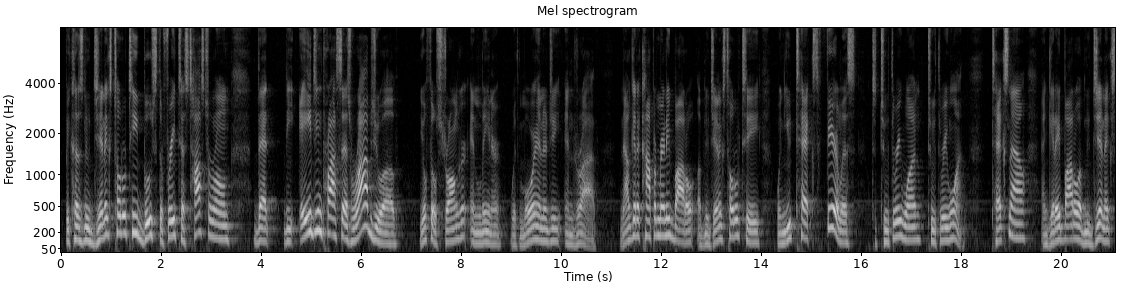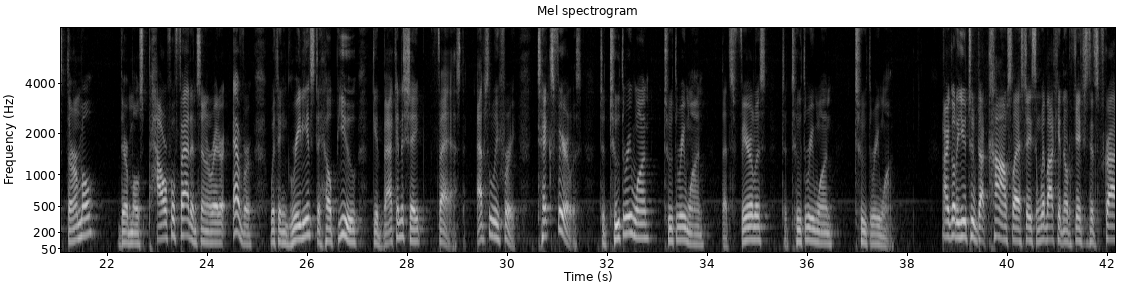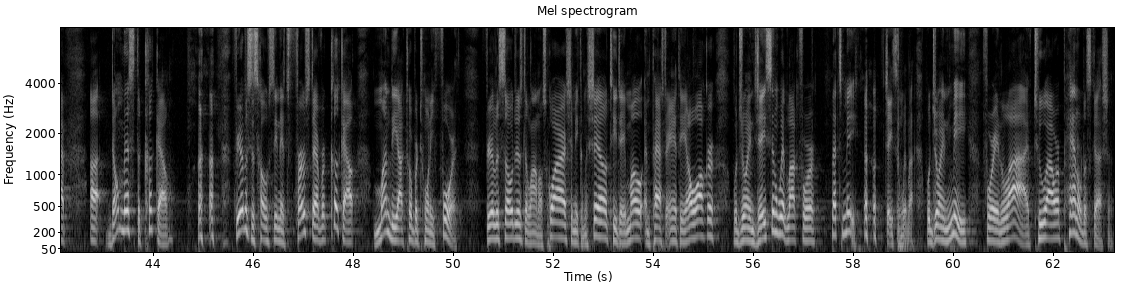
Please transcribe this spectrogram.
Because Nugenix Total T boosts the free testosterone that the aging process robs you of, you'll feel stronger and leaner with more energy and drive. Now get a complimentary bottle of Nugenix Total T when you text Fearless to 231 231. Text now and get a bottle of Nugenix Thermo, their most powerful fat incinerator ever, with ingredients to help you get back into shape fast. Absolutely free. Text Fearless to 231 231 that's fearless to 231 231. All right, go to youtube.com slash Jason Whitlock, hit notifications to subscribe. Uh, don't miss the cookout. Fearless is hosting its first ever cookout Monday, October 24th. Fearless Soldiers, Delano Squire, Shemeka Michelle, TJ Moe, and Pastor Anthony L. Walker will join Jason Whitlock for, that's me, Jason Whitlock, will join me for a live two hour panel discussion.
